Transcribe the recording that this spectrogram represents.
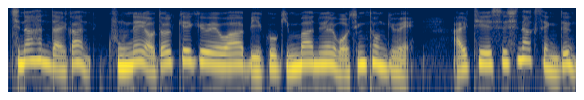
지난 한 달간 국내 8개 교회와 미국 임마누엘 워싱턴 교회, RTS 신학생 등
